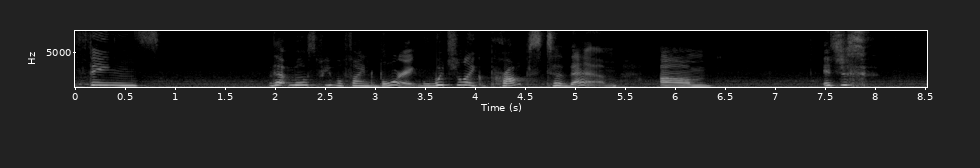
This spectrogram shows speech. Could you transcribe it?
things that most people find boring, which like props to them. Um it's just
